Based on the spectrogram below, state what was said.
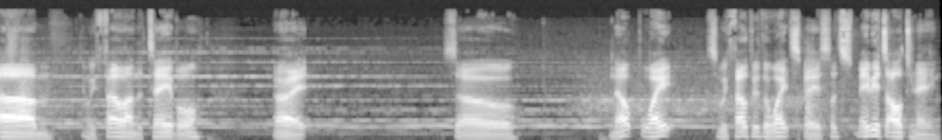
um, and we fell on the table. All right. So, nope, white. So we fell through the white space. Let's maybe it's alternating.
